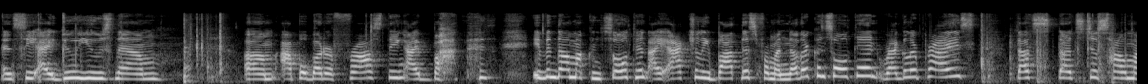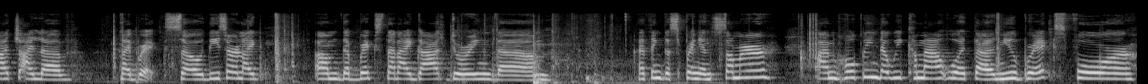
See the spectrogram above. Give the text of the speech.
and see I do use them um, apple butter frosting. I bought this even though I'm a consultant I actually bought this from another consultant regular price. That's that's just how much I love my bricks. So these are like um, the bricks that I got during the um, I think the spring and summer. I'm hoping that we come out with uh, new bricks for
